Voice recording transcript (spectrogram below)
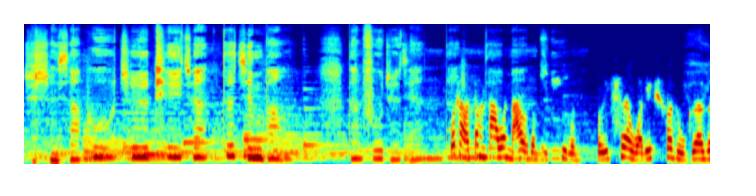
只剩下不知疲倦的肩膀，担负着简单。我长这么大，我哪有都没去过。有一次，我的车主哥哥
